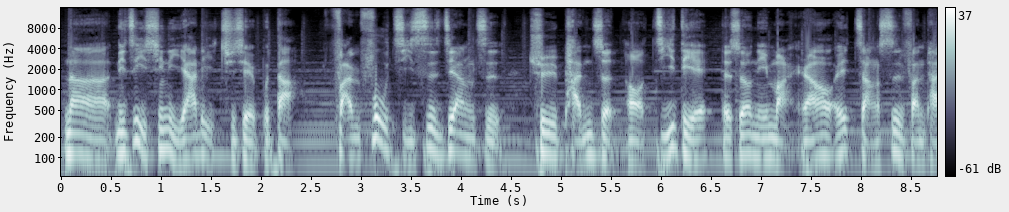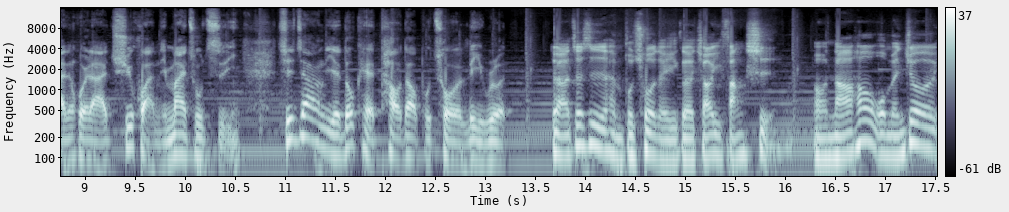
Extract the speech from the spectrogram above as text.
那你自己心理压力其实也不大，反复几次这样子去盘整哦，急跌的时候你买，然后诶涨势反弹回来趋缓，你卖出止盈，其实这样也都可以套到不错的利润。对啊，这是很不错的一个交易方式哦。然后我们就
